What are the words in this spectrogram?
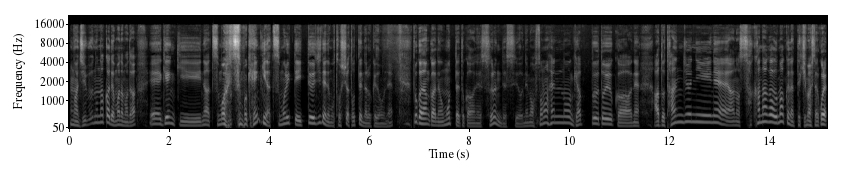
まあ、自分の中ではまだまだ、えー、元気なつもりつも 元気なつもりって言ってる時点でもう年は取ってんだろうけどもね。とかなんかね思ったりとかはねするんですよね、まあ、その辺のギャップというかねあと単純にねあの魚がうまくなってきました。これ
